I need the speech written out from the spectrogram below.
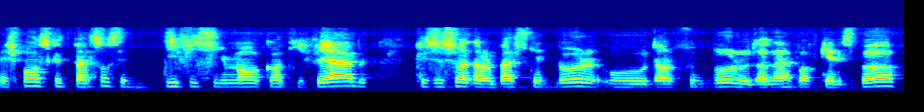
Et je pense que de toute façon, c'est difficilement quantifiable, que ce soit dans le basketball ou dans le football ou dans n'importe quel sport.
